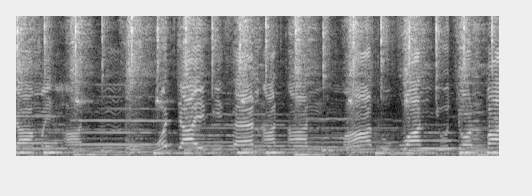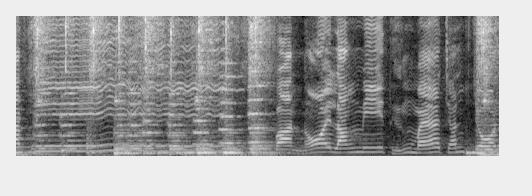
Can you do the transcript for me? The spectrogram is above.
จะไม่หัน หัวใจพี่แสนอัดอันมาทุกวันอยู่จนบัดนี้บ้านน้อยหลังนี้ถึงแม้ฉันจน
